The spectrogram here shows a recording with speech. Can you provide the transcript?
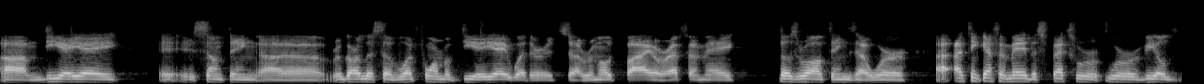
Um, DAA is something, uh, regardless of what form of DAA, whether it's uh, remote PHY or FMA, those were all things that were. I think FMA, the specs were were revealed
